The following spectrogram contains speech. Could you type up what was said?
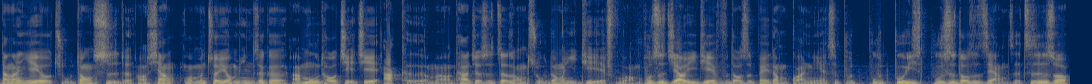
当然也有主动式的，好像我们最有名这个啊木头姐姐阿可有没有？它就是这种主动 ETF 啊，不是叫 ETF 都是被动管理，是不不不一不是都是这样子，只是说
